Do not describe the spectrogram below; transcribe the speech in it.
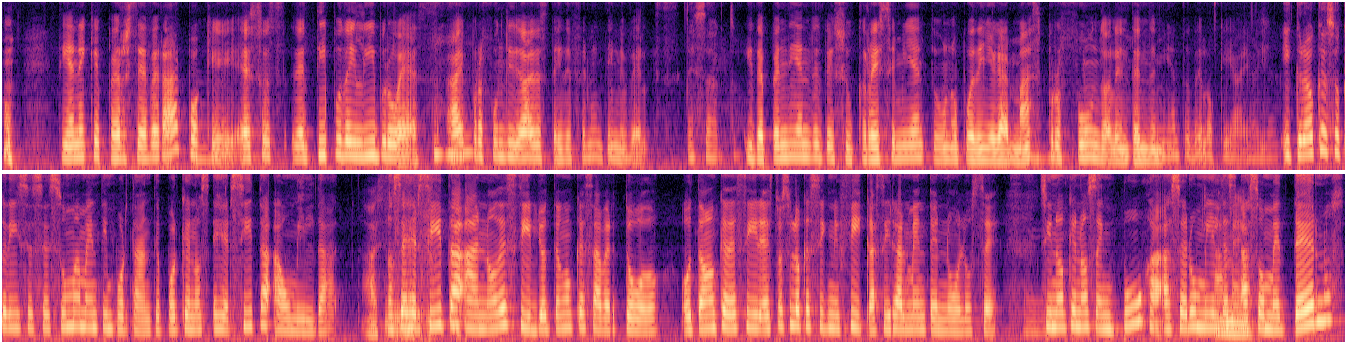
Tiene que perseverar porque eso es el tipo de libro es. Hay profundidades de diferentes niveles. Exacto. Y dependiendo de su crecimiento, uno puede llegar más profundo al entendimiento de lo que hay allá. Y creo que eso que dices es sumamente importante porque nos ejercita a humildad. Así nos es. ejercita a no decir yo tengo que saber todo o tengo que decir esto es lo que significa si realmente no lo sé, sino que nos empuja a ser humildes, Amén. a someternos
